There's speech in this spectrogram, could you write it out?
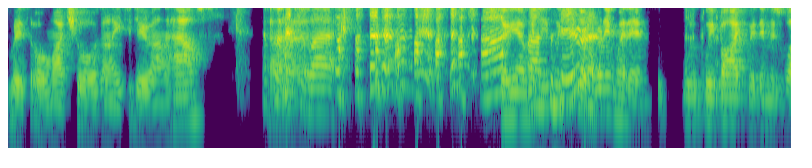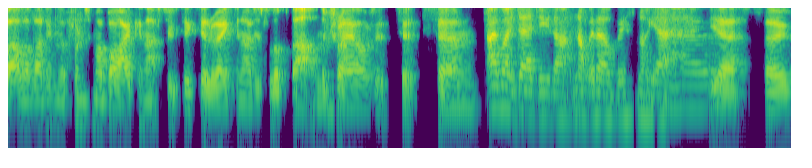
with all my chores I need to do around the house. I put uh, to work. so yeah, we, do, we just running with him. We, we, bike with him as well. I've had him in the front of my bike, and that's super exhilarating. I just love that on the trails. It's, it's um, I won't dare do that. Not with Elvis, not yet. No. Yeah, so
